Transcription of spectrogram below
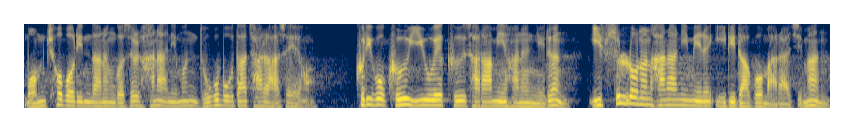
멈춰버린다는 것을 하나님은 누구보다 잘 아세요. 그리고 그 이후에 그 사람이 하는 일은 입술로는 하나님의 일이라고 말하지만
